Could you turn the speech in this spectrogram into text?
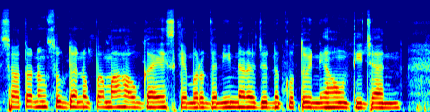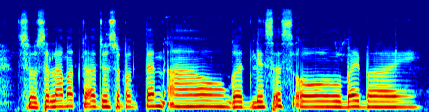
So ato nang sugdan og pamahaw guys kay murag ganina ra jud nagkutoy ni ahong tijan. So salamat kaadyo sa pagtan-aw. God bless us all. Bye bye.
